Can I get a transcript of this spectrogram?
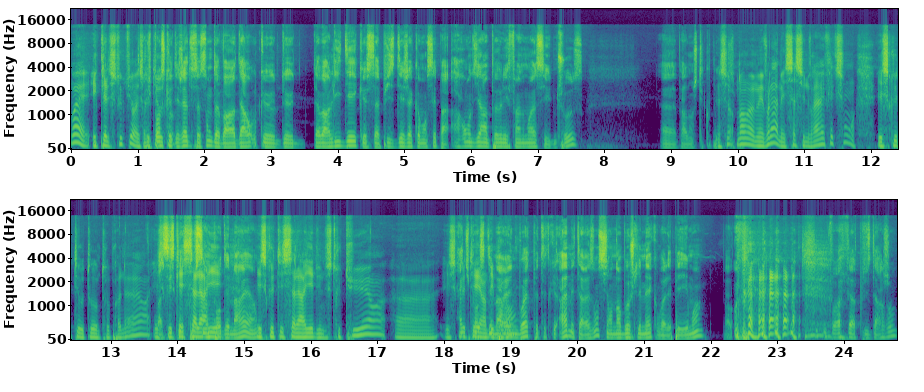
Ouais, et quelle structure? Est-ce Je que pense t'es que déjà, de toute façon, d'avoir d'avoir l'idée que ça puisse déjà commencer par arrondir un peu les fins de mois, c'est une chose. Euh, pardon, je t'ai coupé. Bien sûr. Non, non, mais voilà, mais ça c'est une vraie réflexion. Est-ce que tu es auto-entrepreneur? Bah, Est-ce c'est que tu es salarié hein. Est-ce que tu es salarié d'une structure? Euh, Est-ce que Ah, tu tu es penses démarrer indépendant? une boîte, peut-être que. Ah, mais t'as raison, si on embauche les mecs, on va les payer moins. On pourra faire plus d'argent.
